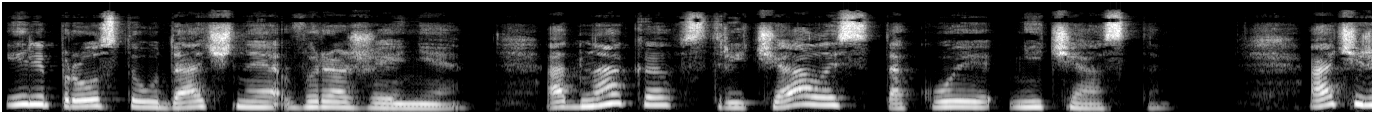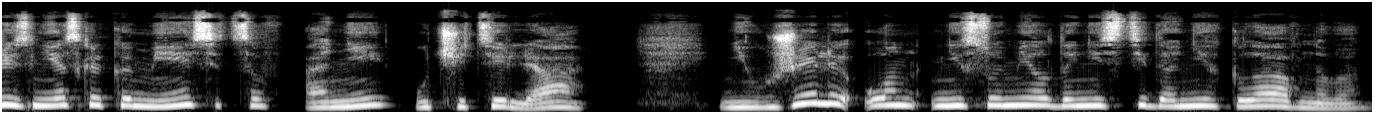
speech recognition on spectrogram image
или просто удачное выражение. Однако встречалось такое нечасто. А через несколько месяцев они учителя. Неужели он не сумел донести до них главного?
